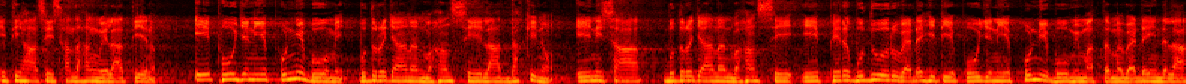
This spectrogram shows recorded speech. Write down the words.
ඉතිහාසේ සඳහන් වෙලා තියෙනවා. ඒ පූජනීය පුුණ්‍ය භූමි බුදුරජාණන් වහන්සේලා දකිනෝ. ඒ නිසා බුදුරජාණන් වහන්සේ ඒ පෙර බුදුවරු වැඩහිටිය පූජනීය පුුණ්‍ය භූමි මත්තම වැඩඉඳලා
